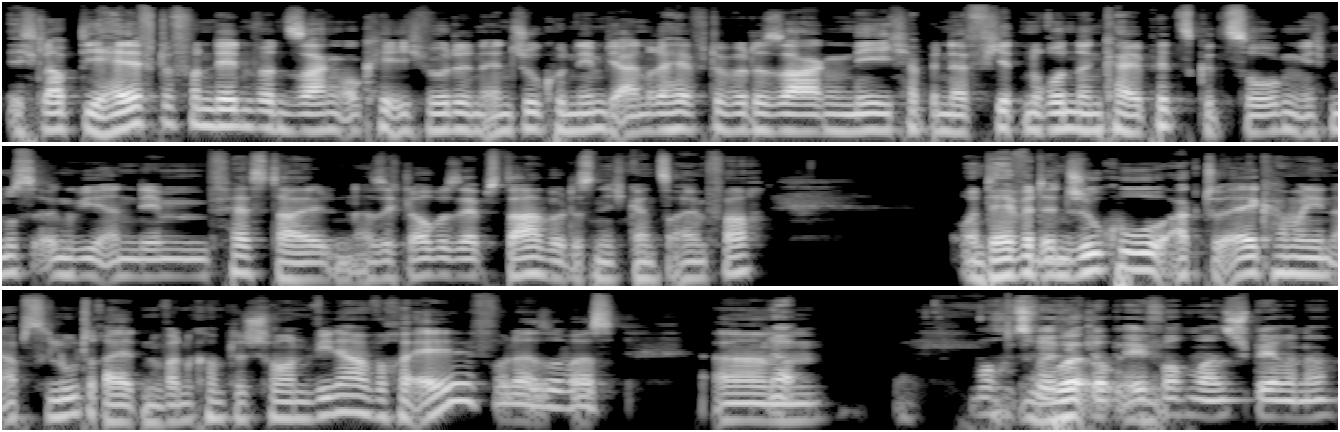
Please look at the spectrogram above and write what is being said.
Ich glaube, die Hälfte von denen würden sagen, okay, ich würde einen Njoku nehmen. Die andere Hälfte würde sagen, nee, ich habe in der vierten Runde einen Kyle Pitts gezogen. Ich muss irgendwie an dem festhalten. Also ich glaube, selbst da wird es nicht ganz einfach. Und David Njoku, aktuell kann man ihn absolut reiten. Wann kommt es schon wieder? Woche 11 oder sowas? Ähm, ja. Woche 12, ich glaube 11 Wochen waren es Sperre, ne?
